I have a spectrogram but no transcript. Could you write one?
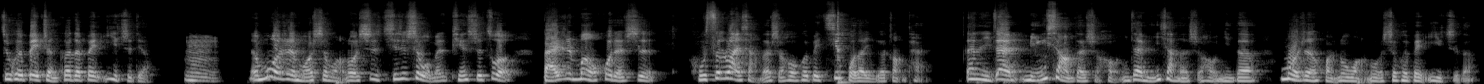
就会被整个的被抑制掉。嗯那默认模式网络是其实是我们平时做白日梦或者是胡思乱想的时候会被激活的一个状态。但是你在冥想的时候，你在冥想的时候，你的默认环路网络是会被抑制的，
